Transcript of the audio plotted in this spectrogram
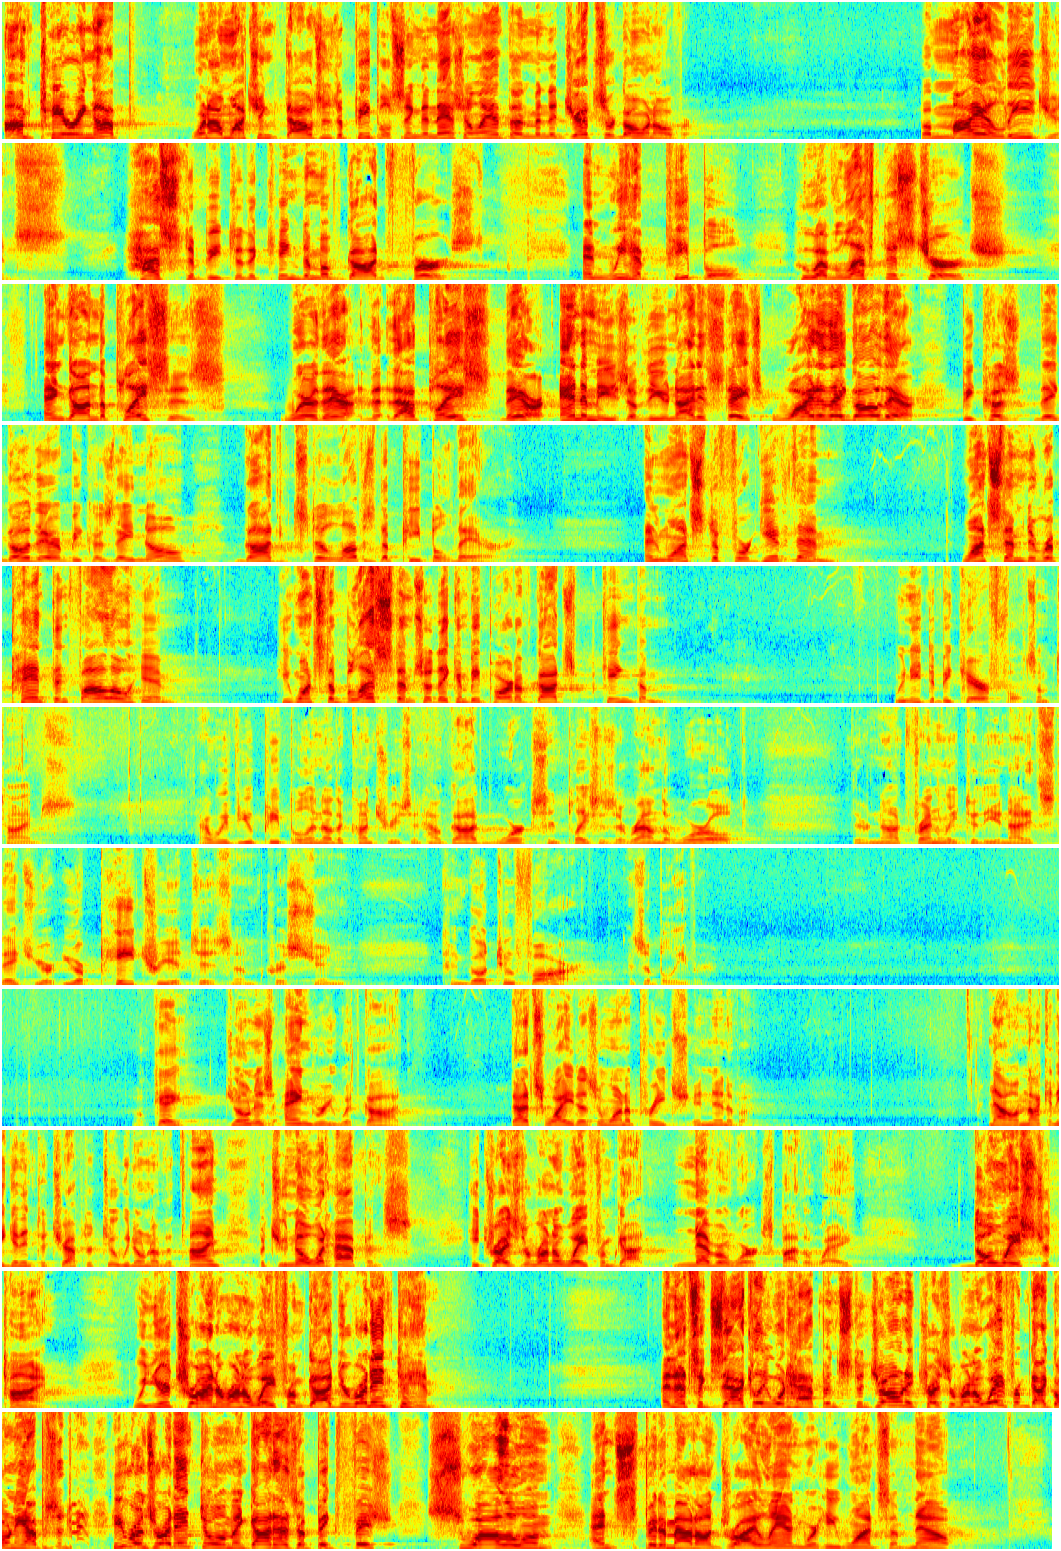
I'm tearing up when I'm watching thousands of people sing the national anthem and the Jets are going over. But my allegiance has to be to the kingdom of God first. And we have people who have left this church and gone to places where they're, that place, they are enemies of the United States. Why do they go there? Because they go there because they know God still loves the people there and wants to forgive them, wants them to repent and follow Him. He wants to bless them so they can be part of God's kingdom. We need to be careful sometimes how we view people in other countries and how God works in places around the world. They're not friendly to the United States. Your, your patriotism, Christian, can go too far as a believer. Okay, Jonah's angry with God. That's why he doesn't want to preach in Nineveh. Now, I'm not going to get into chapter 2, we don't have the time, but you know what happens. He tries to run away from God. Never works, by the way. Don't waste your time. When you're trying to run away from God, you run into Him. And that's exactly what happens to Jonah. He tries to run away from God, going the opposite. He runs right into him, and God has a big fish swallow him and spit him out on dry land where he wants him. Now,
